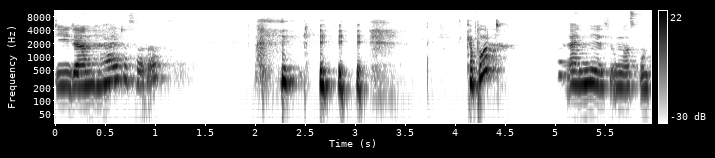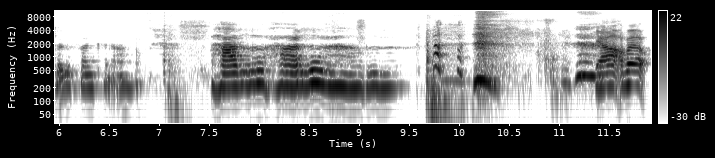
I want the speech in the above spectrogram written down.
die dann halt, was war das? Kaputt? Äh, nee, ist irgendwas runtergefallen, keine Ahnung. Haare, Haare, Haare. ja, aber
